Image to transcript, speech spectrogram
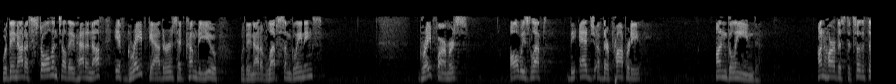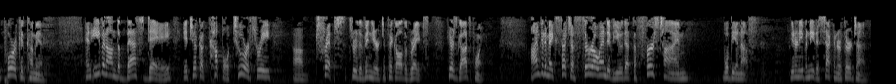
Would they not have stolen till they've had enough? If grape gatherers had come to you, would they not have left some gleanings? Grape farmers always left the edge of their property ungleaned, unharvested, so that the poor could come in. And even on the best day, it took a couple, two or three uh, trips through the vineyard to pick all the grapes. Here's God's point I'm going to make such a thorough end of you that the first time will be enough. You don't even need a second or third time.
